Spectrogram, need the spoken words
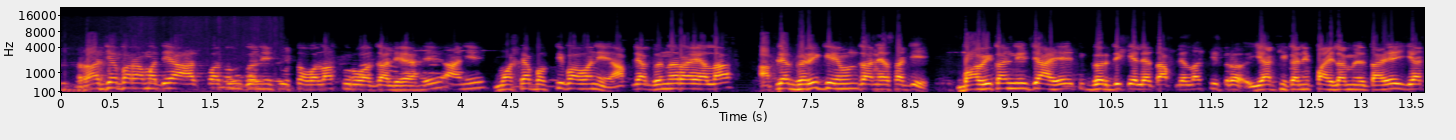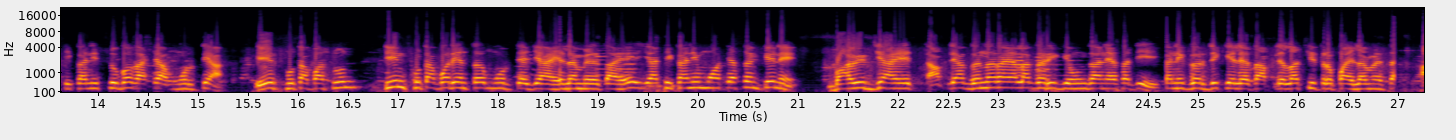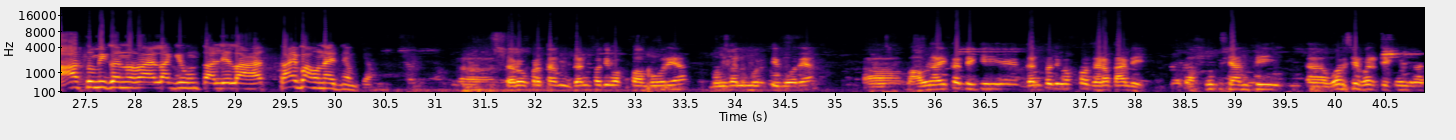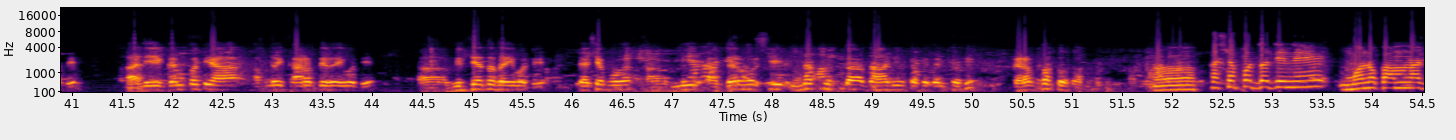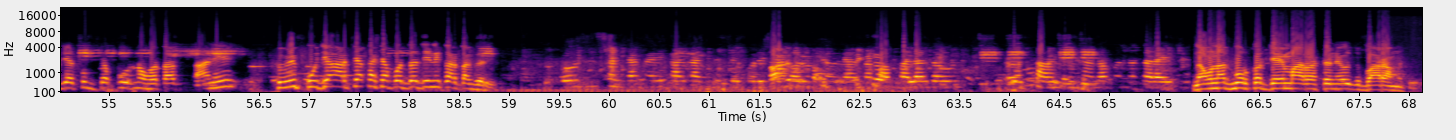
राज्यभरामध्ये आजपासून गणेश उत्सवाला सुरुवात झाली आहे आणि मोठ्या भक्तिभावाने आपल्या गणरायाला आपल्या घरी घेऊन जाण्यासाठी भाविकांनी जे आहे ती गर्दी केल्याचं आपल्याला चित्र या ठिकाणी पाहायला मिळत आहे. या ठिकाणी सुबक अशा मूर्त्या एक फुटापासून तीन फुटापर्यंत मूर्त्या ज्या आहे मिळत आहे. या ठिकाणी मोठ्या संख्येने भाविक जे आहेत आपल्या गणरायाला घरी घेऊन जाण्यासाठी त्यांनी गर्दी केल्याचं आपल्याला चित्र पाहायला मिळतं. आज तुम्ही गणरायाला घेऊन चाललेला आहात काय भावना आहेत नेमक्या? सर्वप्रथम गणपती बाप्पा मोर्या मंगलमूर्ती मोर्या. अं भावना एकच आहे की गणपती बाप्पा घरात आले का सुख शांती वर्षभर टिकून राहते. आणि गणपती हा आपलं एक आराध्य दैवत आहे अ, विद्याचं दैवत आहे. त्याच्यामुळं मी दरवर्षी न चुकता दहा दिवसाचा गणपती घरात बसवत असतो. अं, कशा पद्धतीने मनोकामना ज्या तुमच्या पूर्ण होतात आणि तुम्ही पूजा अर्चा कशा पद्धतीने करता घरी? संध्याकाळी काल रात्री नवनाथ बोरकर जय महाराष्ट्र न्यूज बारामती.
